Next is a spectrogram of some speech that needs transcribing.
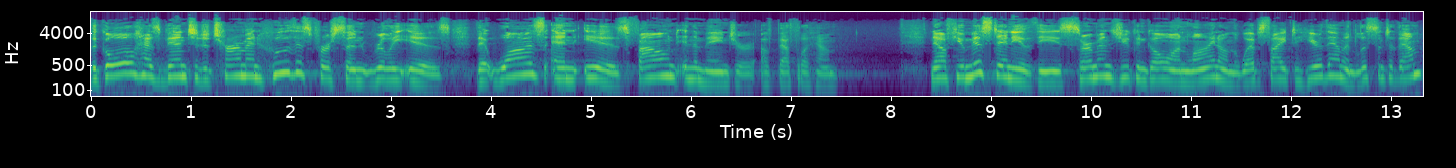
The goal has been to determine who this person really is that was and is found in the manger of Bethlehem. Now, if you missed any of these sermons, you can go online on the website to hear them and listen to them.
